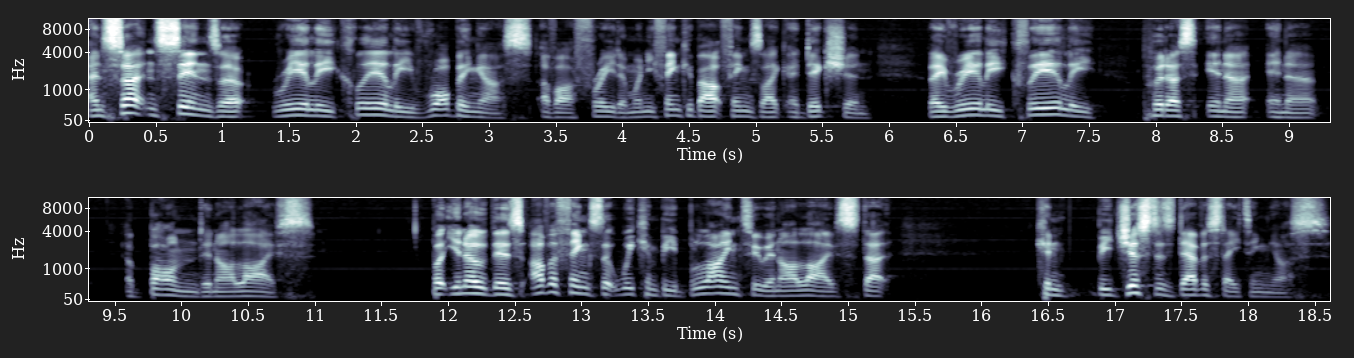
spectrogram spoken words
And certain sins are really clearly robbing us of our freedom. When you think about things like addiction, they really clearly put us in a, in a, a bond in our lives. But you know, there's other things that we can be blind to in our lives that can be just as devastating to us.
